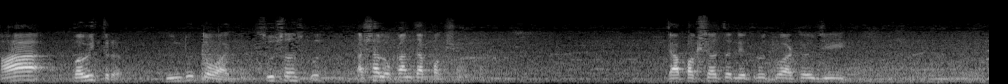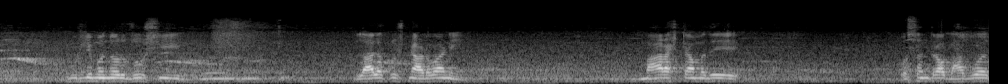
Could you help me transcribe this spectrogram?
हा पवित्र हिंदुत्ववादी सुसंस्कृत अशा लोकांचा पक्ष होता. त्या पक्षाचं नेतृत्व अटलजी मुरली मनोहर जोशी लालकृष्ण अडवाणी महाराष्ट्रामध्ये वसंतराव भागवत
